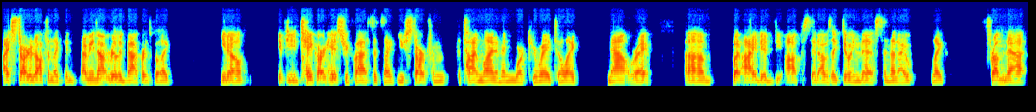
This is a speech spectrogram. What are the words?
I started off in like the, I mean, not really backwards, but like, you know, if you take art history class, it's like you start from the timeline and then work your way to like now, right? Um, but I did the opposite. I was like doing this, and then I like from that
